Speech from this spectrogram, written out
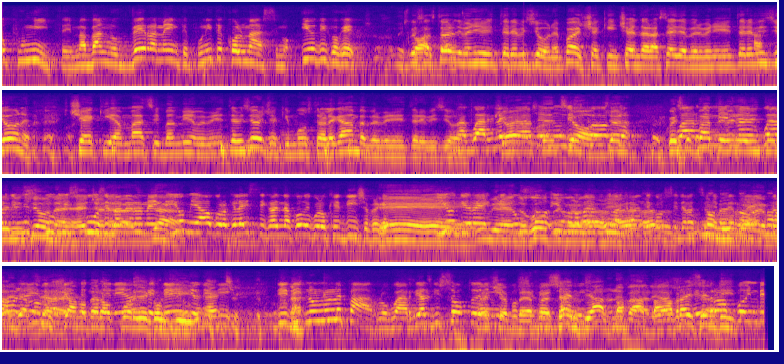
vanno punite, ma vanno veramente punite col massimo. Io dico che questa storia di venire in televisione, poi c'è chi incenda la sedia per venire in televisione, c'è chi ammazza il bambino per venire in televisione, c'è chi mostra le gambe per venire in televisione. Ma guardi, lei Cioè, sta facendo un attenzione, discorso... cioè, questo Guardi, fatto di venire in televisione scusi, è scusi, ma veramente io mi auguro che lei si renda conto di quello che dice, perché Eh, io direi che non so, io non avevo una grande considerazione non è- per lei, non usciamo però non è fuori dai neanche confini, degno eh, non, le parlo, guardi, al di sotto delle mie possibilità. Senti non Alba, avrai sentito...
